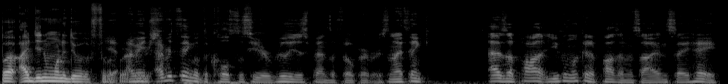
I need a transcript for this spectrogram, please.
but I didn't want to do it with Philip. Yeah, Philip I mean Rivers. everything with the Colts this year really just depends on Phil Rivers, and I think as a pos- you can look at a positive side and say, hey,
